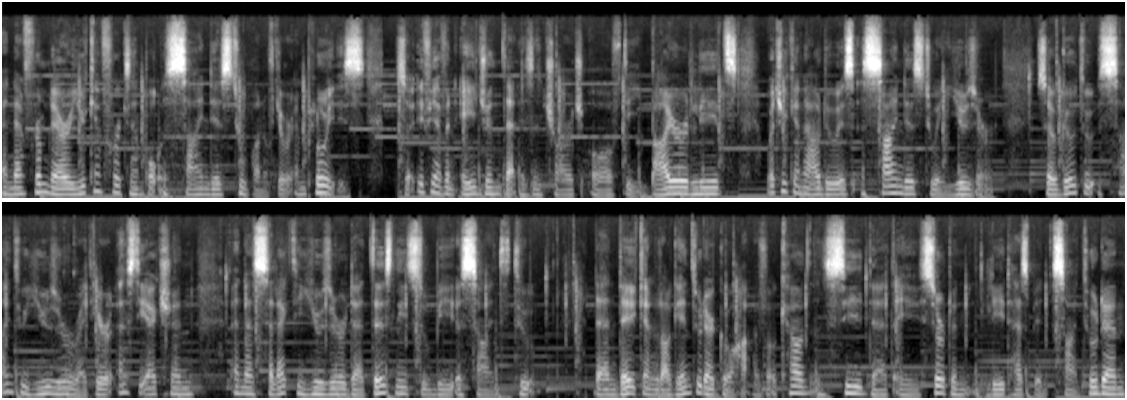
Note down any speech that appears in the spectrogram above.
And then from there you can for example assign this to one of your employees. So if you have an agent that is in charge of the buyer leads, what you can now do is assign this to a user. So go to assign to user right here as the action and then select the user that this needs to be assigned to then they can log into their GoHive account and see that a certain lead has been assigned to them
